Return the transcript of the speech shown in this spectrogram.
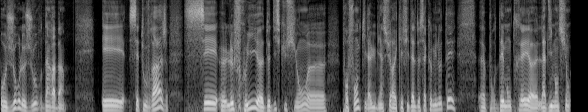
au jour le jour d'un rabbin. Et cet ouvrage, c'est euh, le fruit euh, de discussions euh, profondes qu'il a eues bien sûr avec les fidèles de sa communauté pour démontrer la dimension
